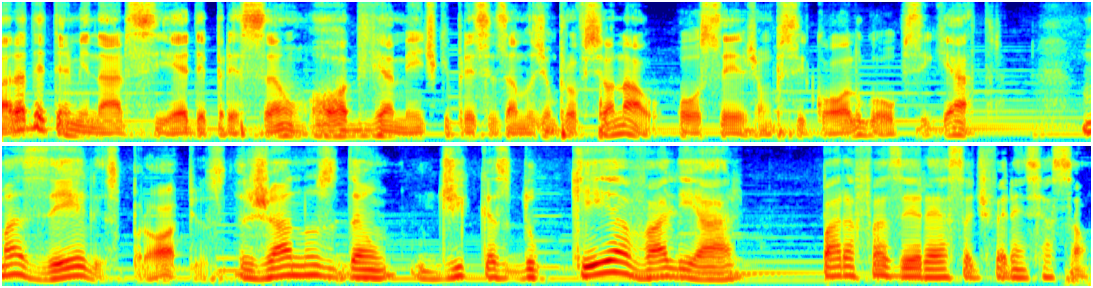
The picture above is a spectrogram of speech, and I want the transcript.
Para determinar se é depressão, obviamente que precisamos de um profissional, ou seja, um psicólogo ou psiquiatra. Mas eles próprios já nos dão dicas do que avaliar para fazer essa diferenciação.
